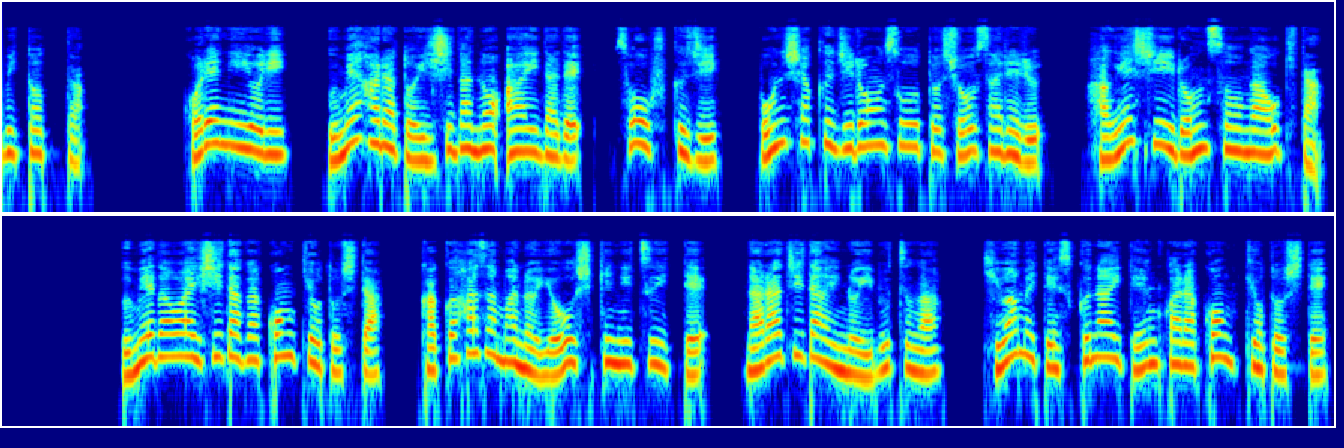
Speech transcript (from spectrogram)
び取った。これにより、梅原と石田の間で、総福寺、盆釈寺論争と称される、激しい論争が起きた。梅田は石田が根拠とした、角狭間の様式について、奈良時代の遺物が、極めて少ない点から根拠として、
